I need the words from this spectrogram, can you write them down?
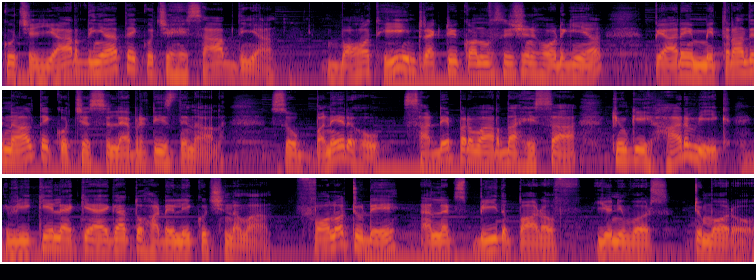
ਕੁਝ ਯਾਰ ਦੀਆਂ ਤੇ ਕੁਝ ਹਿਸਾਬ ਦੀਆਂ। ਬਹੁਤ ਹੀ ਇੰਟਰੈਕਟਿਵ ਕਨਵਰਸੇਸ਼ਨ ਹੋਣਗੀਆਂ ਪਿਆਰੇ ਮਿੱਤਰਾਂ ਦੇ ਨਾਲ ਤੇ ਕੁਝ ਸੈਲੀਬ੍ਰਿਟੀਜ਼ ਦੇ ਨਾਲ। ਸੋ ਬਨੇ ਰਹੋ ਸਾਡੇ ਪਰਿਵਾਰ ਦਾ ਹਿੱਸਾ, ਕਿਉਂਕਿ ਹਰ ਵੀਕ ਵੀਕੇ ਲੈ ਕੇ ਆਏਗਾ ਤੁਹਾਡੇ ਲਈ ਕੁਝ ਨਵਾਂ। Follow today and let's be the part of universe tomorrow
